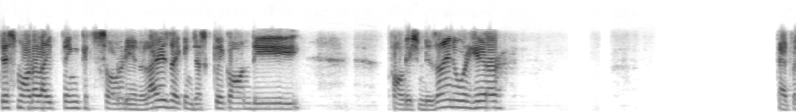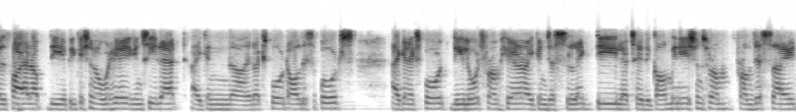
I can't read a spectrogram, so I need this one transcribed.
this model, I think it's already analyzed. I can just click on the foundation design over here. That will fire up the application over here. You can see that I can uh, you know, export all the supports. I can export the loads from here. I can just select the, let's say the combinations from, from this side.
